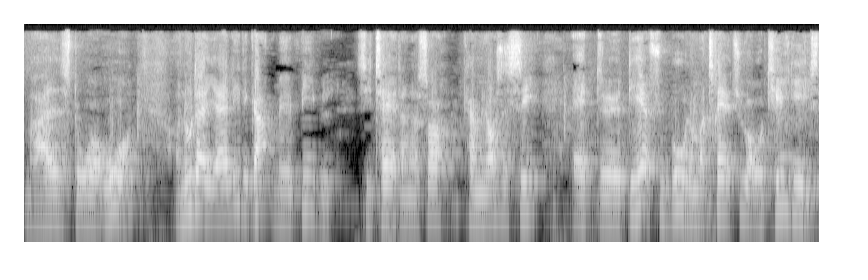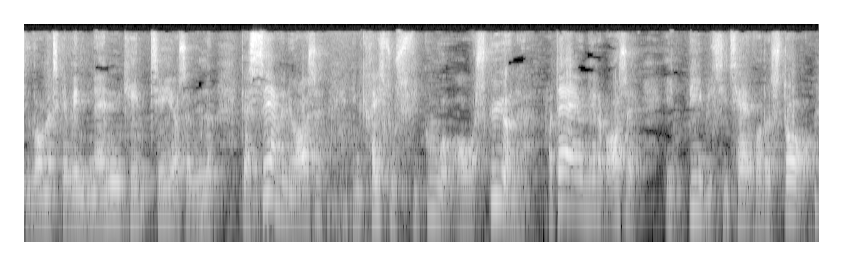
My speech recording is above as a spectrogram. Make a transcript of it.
meget store ord. Og nu da jeg er lidt i gang med Bibel, citaterne, så kan man også se, at øh, det her symbol nummer 23 over tilgivelsen, hvor man skal vende den anden kendt til osv., der ser man jo også en Kristusfigur over skyerne. Og der er jo netop også et bibelcitat, hvor der står,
